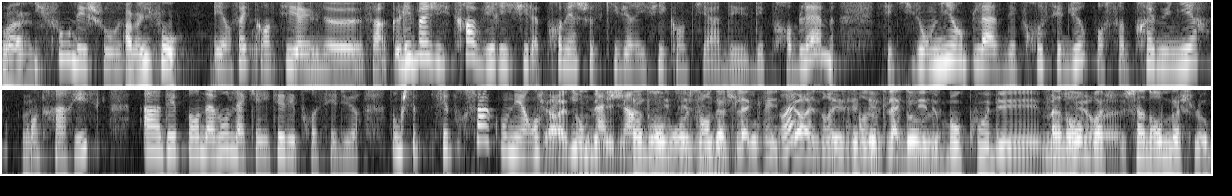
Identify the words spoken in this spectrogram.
Ouais. qu'ils font des choses. Ah bah il faut. Et en fait, quand il y a une, enfin, que les magistrats vérifient, la première chose qu'ils vérifient quand il y a des, des problèmes, c'est qu'ils ont mis en place des procédures pour se prémunir contre un risque, indépendamment de la qualité des procédures. Donc c'est- pour ça qu'on est en Tu as raison. Syndrome C'est sans doute la Bachelot. clé, tu Ouais. as raison, c'est sans doute la clé de beaucoup des. Syndrome, mesures, Bach- syndrome Bachelot.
